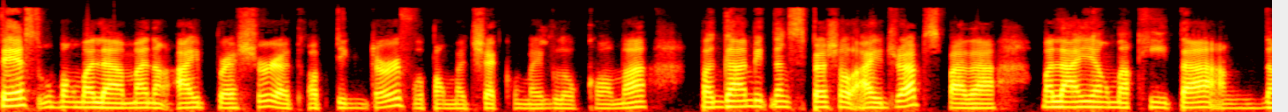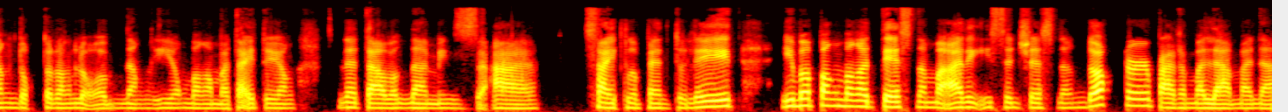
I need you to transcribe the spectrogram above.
test upang malaman ang eye pressure at optic nerve upang ma-check kung may glaucoma, paggamit ng special eye drops para malayang makita ang ng doktor ang loob ng iyong mga mata. Ito yung tinatawag naming uh, cyclopentolate, iba pang mga test na maaring isuggest ng doctor para malaman na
